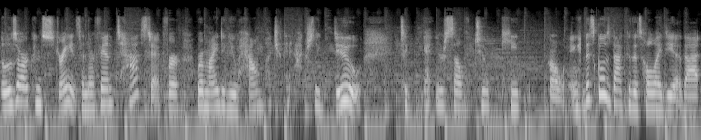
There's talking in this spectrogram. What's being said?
those are constraints and they're fantastic for reminding you how much you can actually do to get yourself to keep going. This goes back to this whole idea that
